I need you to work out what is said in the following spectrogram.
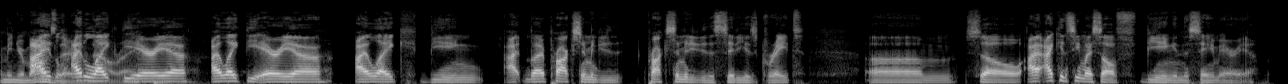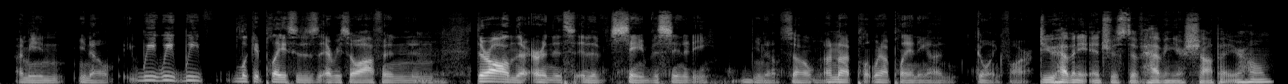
I mean, your I, mom's there. I now, like right? the area. I like the area. I like being. I, my proximity proximity to the city is great. Um, so I, I can see myself being in the same area. I mean, you know, we, we, we look at places every so often, and they're all in the in, this, in the same vicinity. You know, so I'm not. Pl- we're not planning on going far. Do you have any interest of having your shop at your home?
